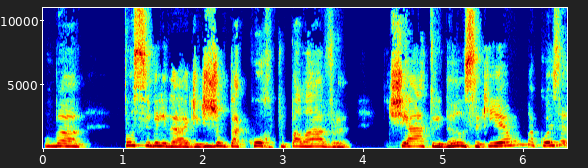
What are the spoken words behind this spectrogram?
uma possibilidade de juntar corpo, palavra, teatro e dança, que é uma coisa.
